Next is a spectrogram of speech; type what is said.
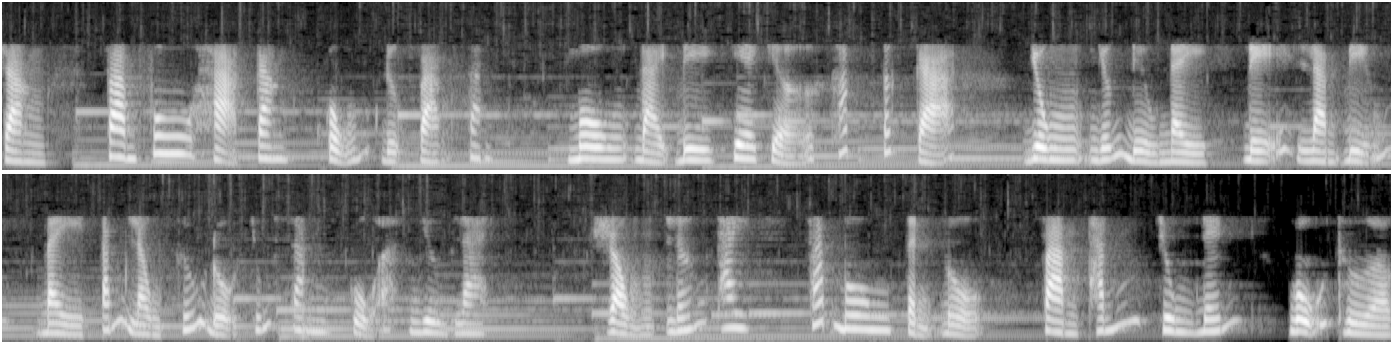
rằng phàm phu hạ căn cũng được vãng sanh. Môn đại bi che chở khắp tất cả, dùng những điều này để làm biển bày tấm lòng cứu độ chúng sanh của như lai. Rộng lớn thay, pháp môn tịnh độ, phàm thánh chung đến, ngũ thừa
